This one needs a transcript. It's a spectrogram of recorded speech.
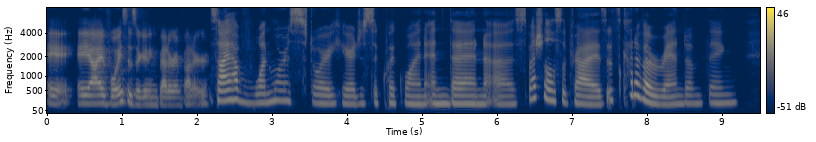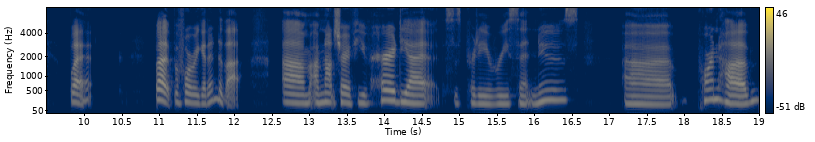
AI voices are getting better and better. So I have one more story here, just a quick one, and then a special surprise. It's kind of a random thing, but but before we get into that, um, I'm not sure if you've heard yet. This is pretty recent news. Uh, Pornhub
